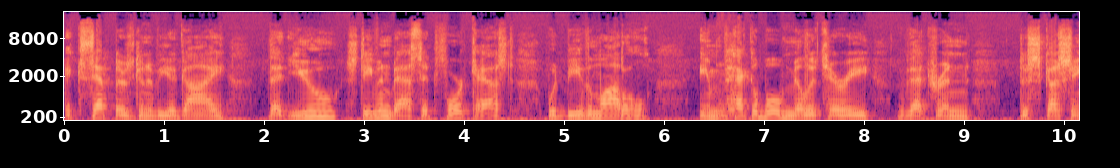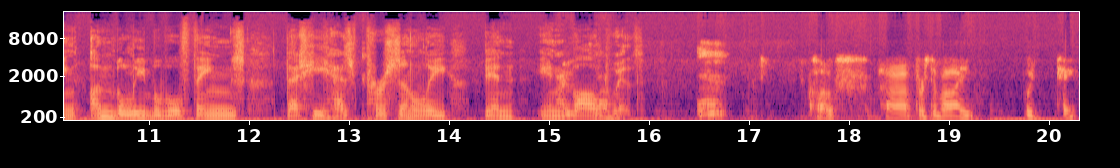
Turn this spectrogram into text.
except there's going to be a guy that you, Stephen Bassett, forecast would be the model impeccable military veteran discussing unbelievable things that he has personally been involved with? Close. Uh, first of all, I would take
